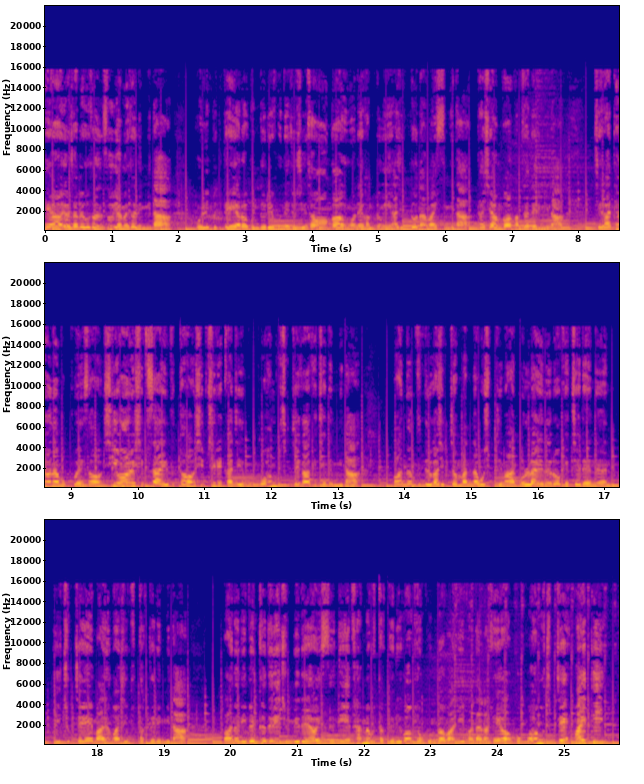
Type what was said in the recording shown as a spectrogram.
안녕하세요. 여자 배구 선수 염혜선입니다. 올림픽 때 여러분들이 보내주신 성원과 응원의 감동이 아직도 남아있습니다. 다시 한번 감사드립니다. 제가 태어난 목포에서 10월 14일부터 17일까지 목포 한국축제가 개최됩니다. 많은 분들과 직접 만나고 싶지만 온라인으로 개최되는 이 축제에 많은 관심 부탁드립니다. 많은 이벤트들이 준비되어 있으니 참여 부탁드리고 경품도 많이 받아가세요. 목포 한국축제 화이팅!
